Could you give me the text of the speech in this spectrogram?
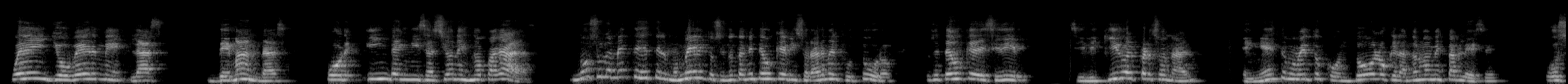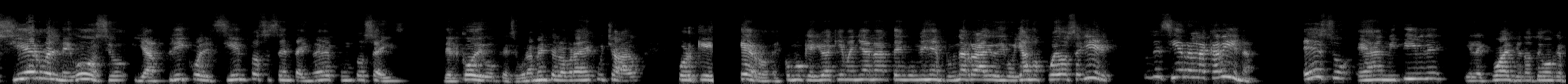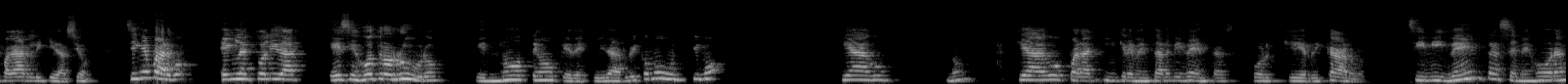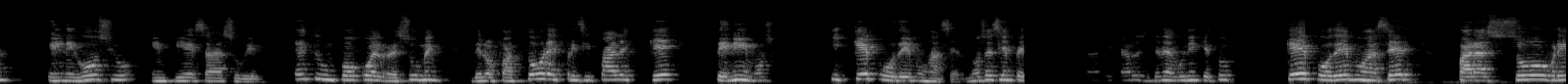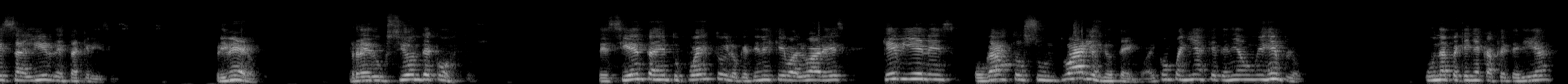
pueden lloverme las demandas por indemnizaciones no pagadas. No solamente es este el momento, sino también tengo que visorarme el futuro. Entonces tengo que decidir si liquido el personal en este momento con todo lo que la norma me establece o cierro el negocio y aplico el 169.6 del código, que seguramente lo habrás escuchado, porque cierro. Es como que yo aquí mañana tengo un ejemplo, una radio, digo, ya no puedo seguir. Entonces cierra la cabina. Eso es admitible y el cual yo no tengo que pagar liquidación. Sin embargo, en la actualidad, ese es otro rubro que no tengo que descuidarlo. Y como último, ¿qué hago? ¿No? ¿Qué hago para incrementar mis ventas? Porque, Ricardo, si mis ventas se mejoran, el negocio empieza a subir. Esto es un poco el resumen de los factores principales que tenemos y qué podemos hacer. No sé si empezar, Ricardo, si tienes alguna inquietud, ¿qué podemos hacer para sobresalir de esta crisis? Primero, reducción de costos. Te sientas en tu puesto y lo que tienes que evaluar es qué bienes o gastos suntuarios yo tengo. Hay compañías que tenían un ejemplo, una pequeña cafetería,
